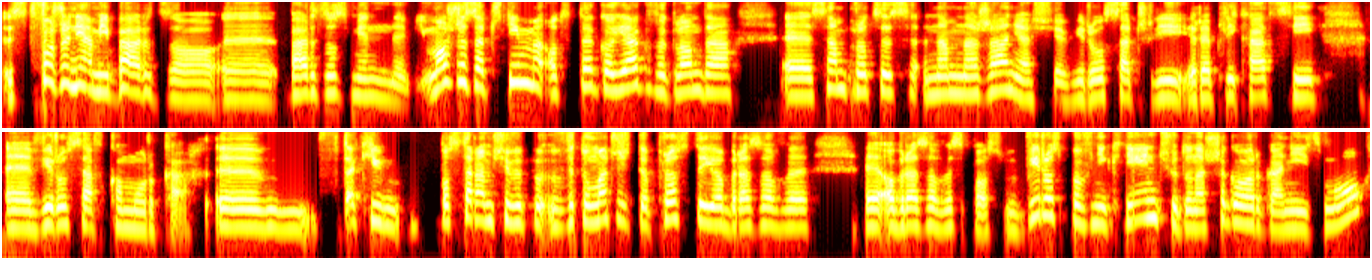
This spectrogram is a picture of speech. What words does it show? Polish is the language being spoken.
stworzeniami bardzo, e, bardzo zmiennymi. Może zacznijmy od tego, jak wygląda e, sam proces namnażania się wirusa, czyli replikacji wirusa w komórkach. W takim postaram się wytłumaczyć to prosty i obrazowy, obrazowy sposób. Wirus po wniknięciu do naszego organizmu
